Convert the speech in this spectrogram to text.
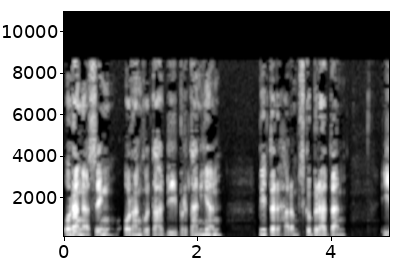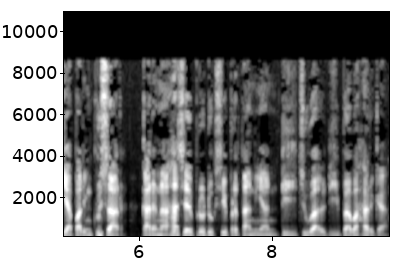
Orang asing, orang kota di pertanian, Peter Harms keberatan. Ia paling gusar karena hasil produksi pertanian dijual di bawah harga.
